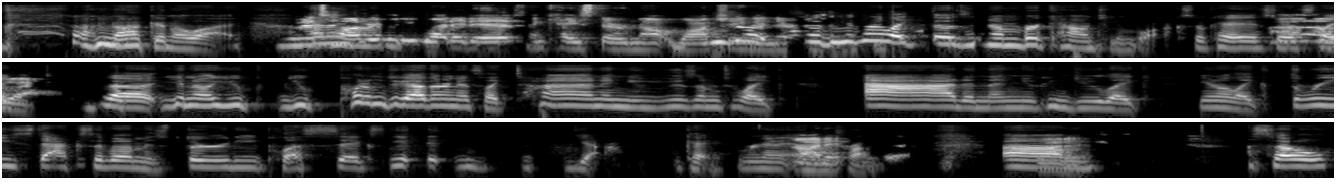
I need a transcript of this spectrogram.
I'm not gonna lie. I'm gonna tell everybody what it is in case they're not watching. Are, and so these are like those number counting blocks. Okay, so it's oh, like yeah. the you know you you put them together and it's like ten, and you use them to like add, and then you can do like you know like three stacks of them is thirty plus six. It, it, yeah. Okay, we're gonna Got it. There. Um, Got it. So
